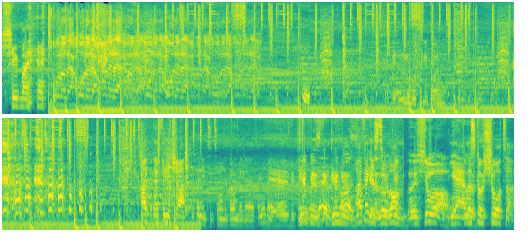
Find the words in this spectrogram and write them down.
shave my that. Get a little clip on Type F in the chat. I think we need to tone it down by the thing. Yes, the clippers, Yeah, the clippers. God. I think it's too long. clip- Go shorter. Yeah, let's go course. shorter.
